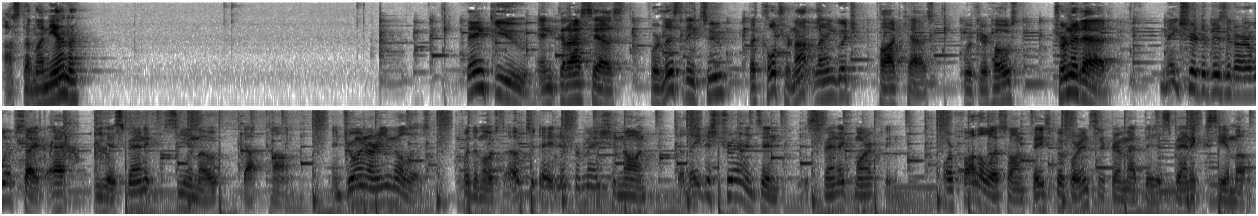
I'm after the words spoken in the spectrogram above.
hasta mañana. Thank you and gracias for listening to the Culture Not Language podcast with your host, Trinidad make sure to visit our website at thehispaniccmo.com and join our email list for the most up to date information on the latest trends in Hispanic marketing. Or follow us on Facebook or Instagram at the Hispanic CMO.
